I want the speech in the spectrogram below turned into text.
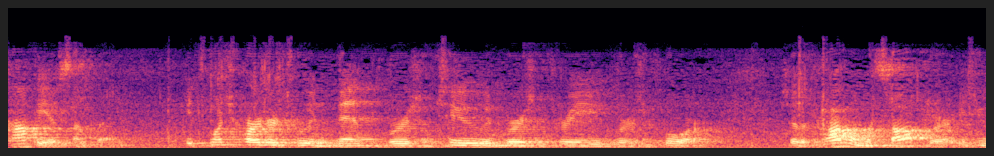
copy of something. It's much harder to invent version 2 and version 3 and version 4. So the problem with software is you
